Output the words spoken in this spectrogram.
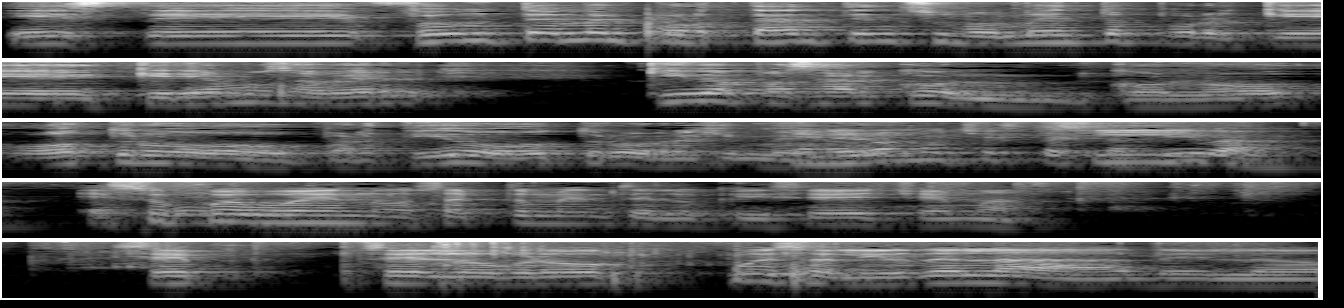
este fue un tema importante en su momento porque queríamos saber qué iba a pasar con, con otro partido, otro régimen. Generó mucha Sí, expectativa. eso fue bueno, exactamente lo que dice Chema. Se, se logró pues salir de la, de, la,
